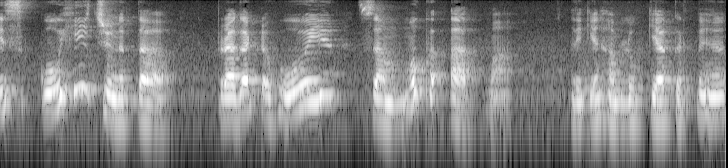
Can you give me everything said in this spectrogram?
इसको ही चुनता प्रकट होय सम्मुख आत्मा। लेकिन हम लोग क्या करते हैं?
